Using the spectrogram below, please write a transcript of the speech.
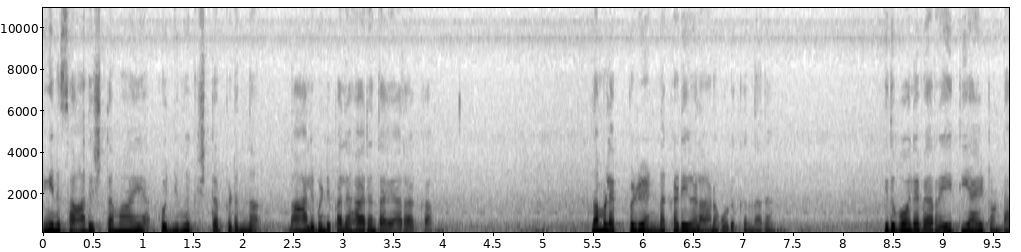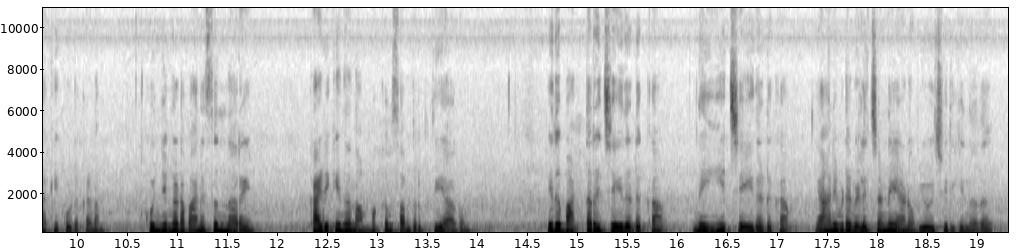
ഇങ്ങനെ സ്വാദിഷ്ടമായ കുഞ്ഞുങ്ങൾക്ക് ഇഷ്ടപ്പെടുന്ന നാലുമണി പലഹാരം തയ്യാറാക്കാം. നമ്മളെപ്പോഴും എണ്ണക്കടികളാണ് കൊടുക്കുന്നത്. ഇതുപോലെ വെറൈറ്റി ആയിട്ട് ഉണ്ടാക്കി കൊടുക്കണം. കുഞ്ഞുങ്ങളുടെ മനസ്സും നിറയും. കഴിക്കുന്ന നമുക്കും സംതൃപ്തിയാകും. ഇത് ബട്ടറി ചെയ്തെടുക്കാം നെയ്യ് ചെയ്തെടുക്കാം. ഞാനിവിടെ വെളിച്ചെണ്ണയാണ് ഉപയോഗിച്ചിരിക്കുന്നത്.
